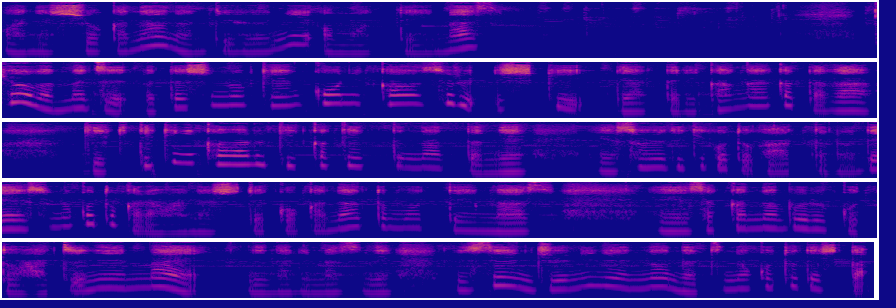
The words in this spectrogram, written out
お話ししようかななんていうふうに思っています。今日はまず私の健康に関する意識であったり考え方が劇的に変わるきっかけってなったね、えー、そういう出来事があったのでそのことからお話していこうかなと思っています。えー、遡ること8年前になりますね。2012年の夏のことでした。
